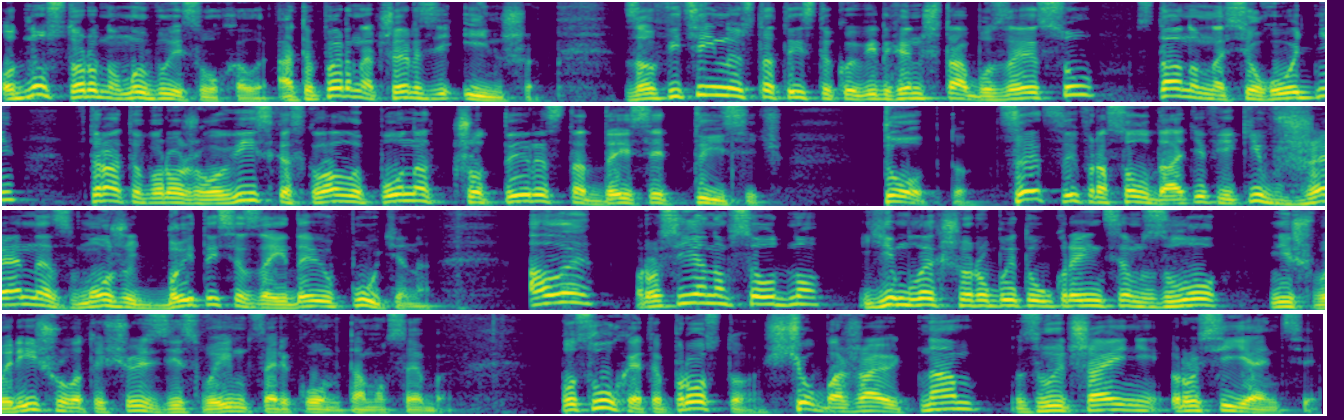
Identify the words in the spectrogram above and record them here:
одну сторону ми вислухали, а тепер на черзі інша. За офіційною статистикою від Генштабу ЗСУ, станом на сьогодні втрати ворожого війська склали понад 410 тисяч. Тобто, це цифра солдатів, які вже не зможуть битися за ідею Путіна. Але росіянам все одно їм легше робити українцям зло, ніж вирішувати щось зі своїм царьком там у себе. Послухайте просто, що бажають нам звичайні росіянці.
